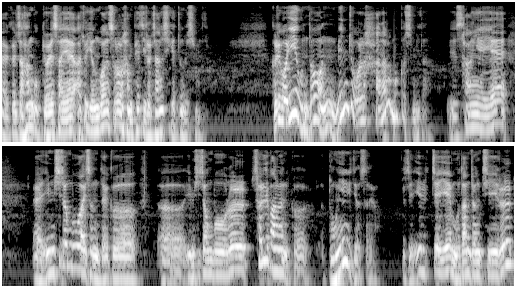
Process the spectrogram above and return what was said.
예, 그래서 한국 교회사에 아주 영광스러운 한 페이지를 장식했던 것입니다. 그리고 이 운동은 민족을 하나로 묶었습니다. 상해에 임시정부가 있었는데 그 어, 임시정부를 설립하는 그 동인이 되었어요. 그래서 일제의 무단 정치를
